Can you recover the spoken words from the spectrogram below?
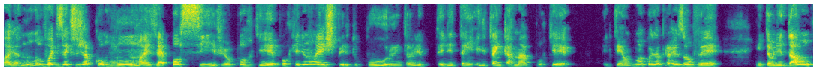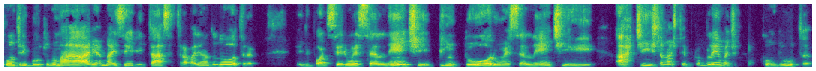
Olha, não vou dizer que seja comum, mas é possível. Por quê? Porque ele não é espírito puro. Então ele ele tem ele está encarnado por quê? Ele tem alguma coisa para resolver. Então ele dá um contributo numa área, mas ele está se trabalhando noutra. Ele pode ser um excelente pintor, um excelente artista, mas ter problema de conduta.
